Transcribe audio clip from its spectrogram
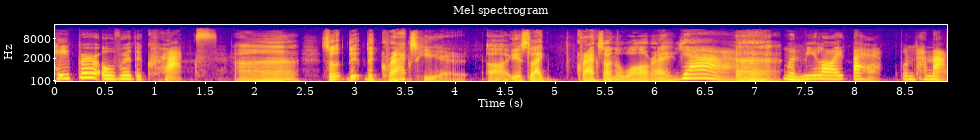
paper over the cracks. ah so the the cracks here uh, is like cracks on the wall right Yeah. อ่าเหมือนมีรอยแตก บนผนัง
